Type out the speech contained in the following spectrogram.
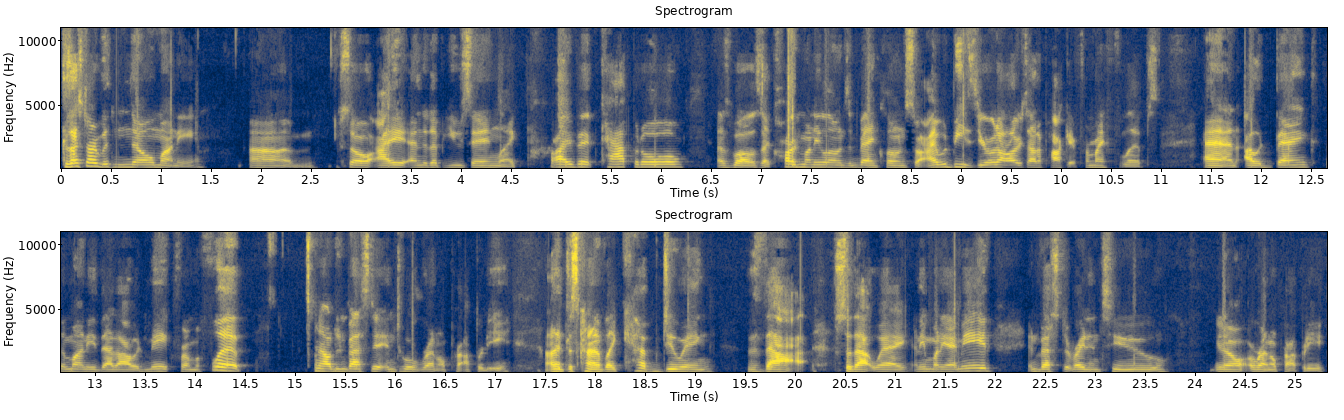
because I started with no money. Um, so I ended up using like private capital as well as like hard money loans and bank loans. So I would be zero dollars out of pocket for my flips, and I would bank the money that I would make from a flip, and I would invest it into a rental property. And I just kind of like kept doing that. So that way, any money I made, invest it right into, you know, a rental property.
